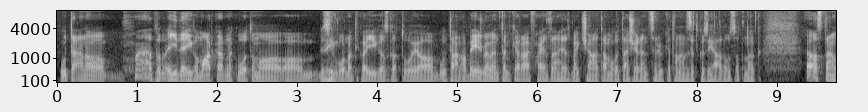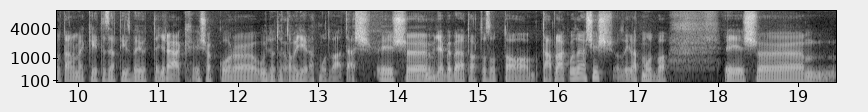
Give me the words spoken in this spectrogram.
utána hát egy ideig a Markarnak voltam a, a, az informatikai igazgatója, utána a Bécsbe mentem ki a Raiffeisenhez, megcsinálni a támogatási rendszerüket a nemzetközi hálózatnak. Aztán utána meg 2010-ben jött egy rák, és akkor úgy döntöttem, hogy életmódváltás. És uh-huh. ugye ebbe beletartozott a táplálkozás is az életmódba, és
